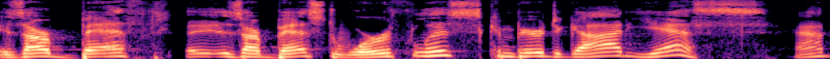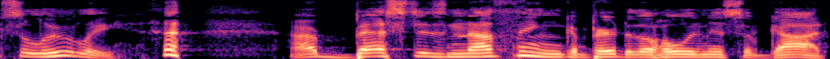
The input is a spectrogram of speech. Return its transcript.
Is our best is our best worthless compared to God? Yes, absolutely. our best is nothing compared to the holiness of God.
